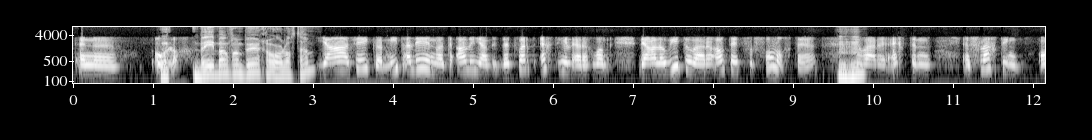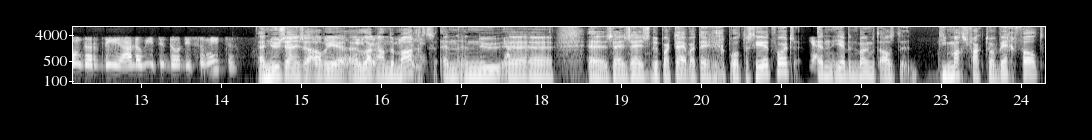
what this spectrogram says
een oorlog. Ben je bang voor een burgeroorlog dan? Ja, zeker. Niet alleen, want alle, ja, dat wordt echt heel erg. Want de Alawieten waren altijd vervolgd, hè. Ze waren echt een, een slachting onder de Alawieten door de Soenieten. En nu zijn ze alweer eh, lang aan de macht. En, en nu eh, eh, zijn, zijn ze de partij waar tegen geprotesteerd wordt. Ja. En jij bent bang dat als die machtsfactor wegvalt...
